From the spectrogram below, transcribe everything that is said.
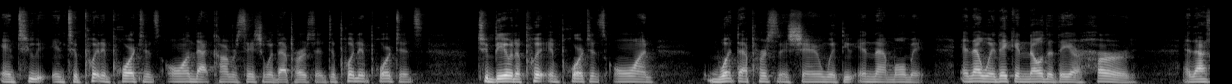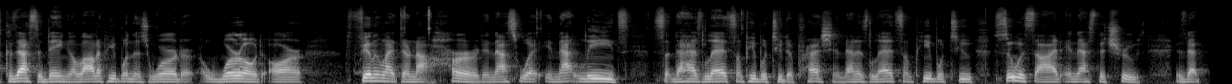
and to and to put importance on that conversation with that person to put importance to be able to put importance on what that person is sharing with you in that moment. And that way they can know that they are heard. And that's because that's the thing. A lot of people in this world are, world are feeling like they're not heard. And that's what, and that leads so that has led some people to depression. That has led some people to suicide, and that's the truth. Is that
